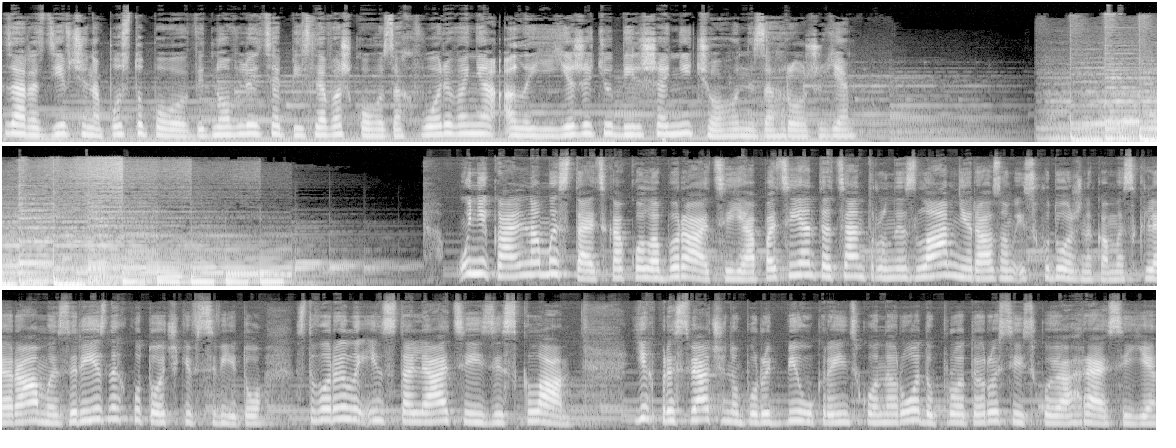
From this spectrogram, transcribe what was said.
Зараз дівчина поступово відновлюється після важкого захворювання, але її життю більше нічого не загрожує. Унікальна мистецька колаборація. Пацієнти центру незламні разом із художниками-склярами з різних куточків світу створили інсталяції зі скла. Їх присвячено боротьбі українського народу проти російської агресії.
